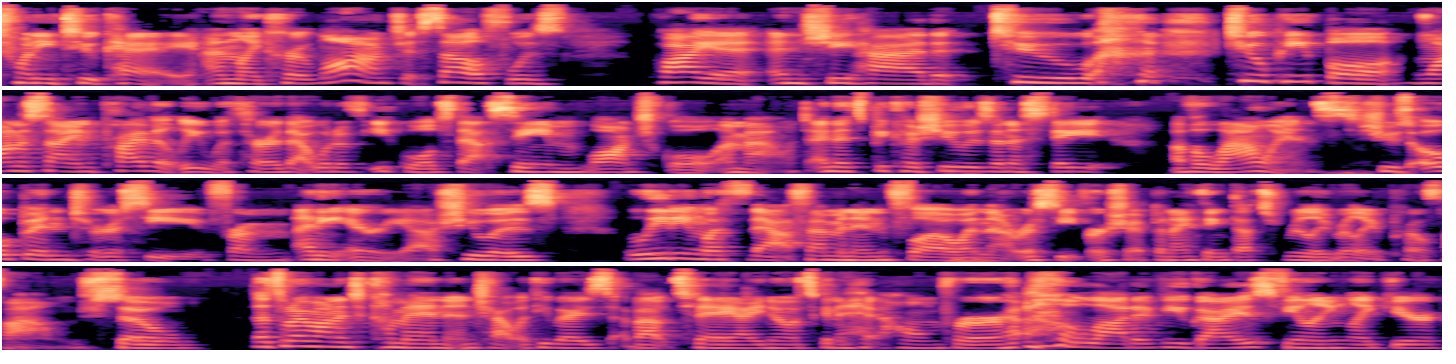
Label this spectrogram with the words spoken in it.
22K and like her launch itself was quiet and she had two two people want to sign privately with her that would have equaled that same launch goal amount and it's because she was in a state of allowance she was open to receive from any area she was leading with that feminine flow and that receivership and i think that's really really profound so that's what I wanted to come in and chat with you guys about today. I know it's going to hit home for a lot of you guys feeling like you're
